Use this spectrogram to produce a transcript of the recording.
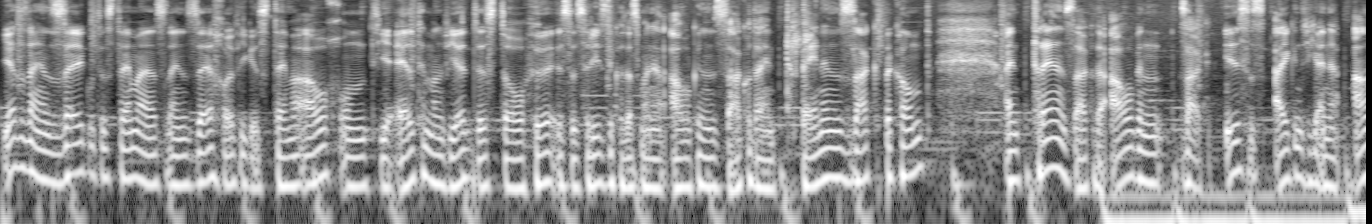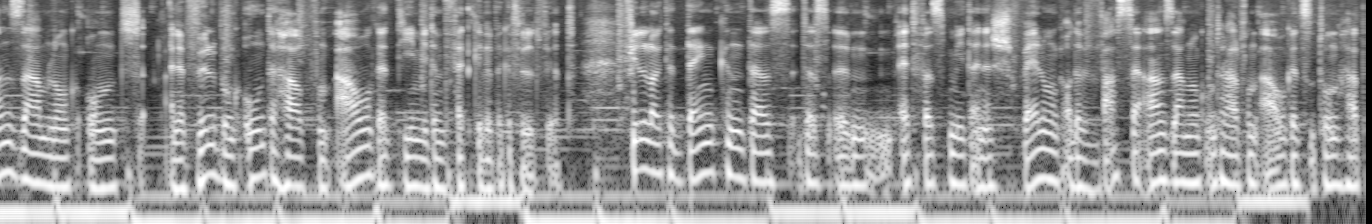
Ja, das ist ein sehr gutes Thema, es ist ein sehr häufiges Thema auch. Und je älter man wird, desto höher ist das Risiko, dass man einen Augensack oder einen Tränensack bekommt. Ein Tränensack oder Augensack ist es eigentlich eine Ansammlung und eine Wölbung unterhalb vom Auge, die mit dem Fettgewebe gefüllt wird. Viele Leute denken, dass das ähm, etwas mit einer Schwellung oder Wasseransammlung unterhalb vom Auge zu tun hat.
